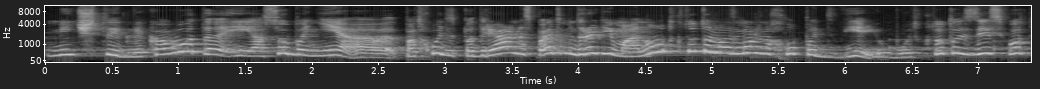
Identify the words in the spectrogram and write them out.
мечты для кого-то и особо не э, подходит под реальность. Поэтому, дорогие мои, ну вот кто-то, возможно, хлопать дверью будет, кто-то здесь вот,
